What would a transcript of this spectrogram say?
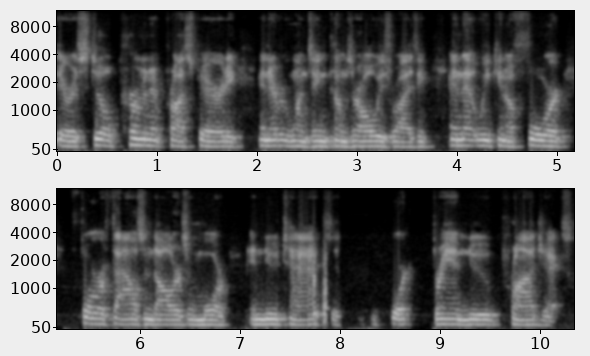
there is still permanent prosperity and everyone's incomes are always rising, and that we can afford $4,000 or more in new taxes to support brand new projects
